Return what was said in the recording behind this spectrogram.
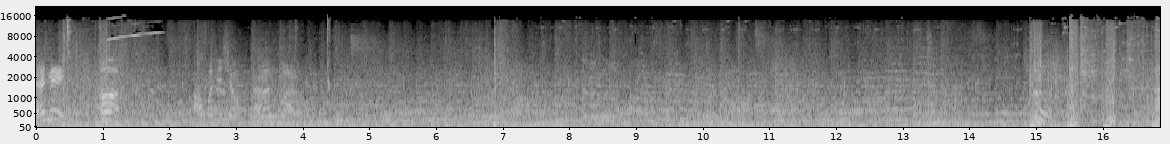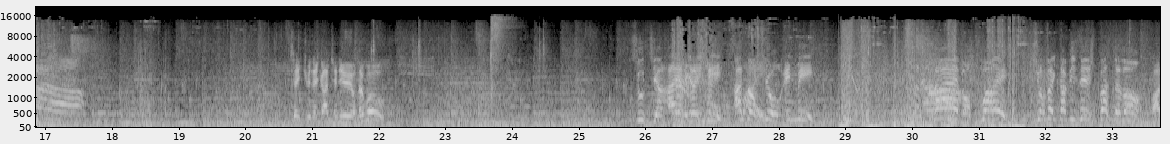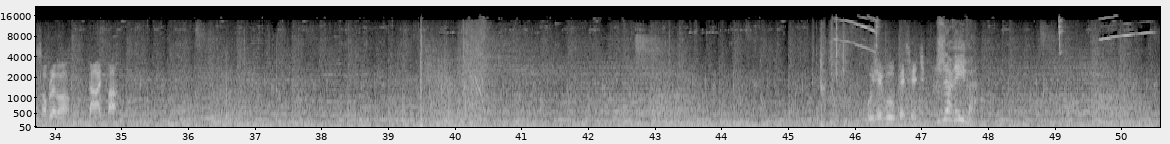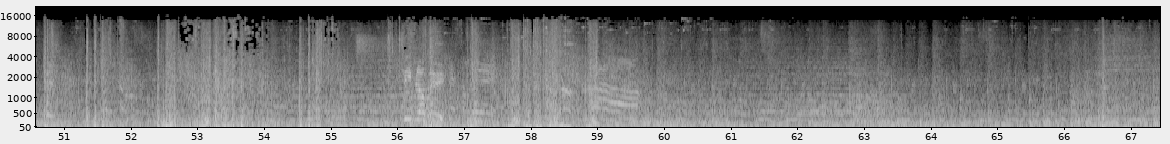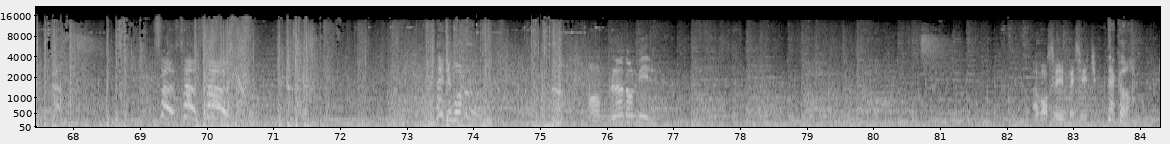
Ennemi. Oh. En position. C'est qu'une égratignure, debout Soutien aérien ennemi. Attention, ennemi. Crève, enfoiré. Surveille ta visée, je passe devant. Rassemblement, t'arrêtes pas. Bougez-vous, Pesic. J'arrive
